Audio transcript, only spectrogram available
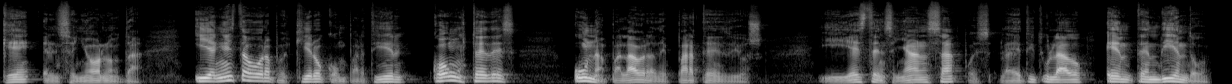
que el Señor nos da. Y en esta hora pues quiero compartir con ustedes una palabra de parte de Dios. Y esta enseñanza pues la he titulado Entendiendo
